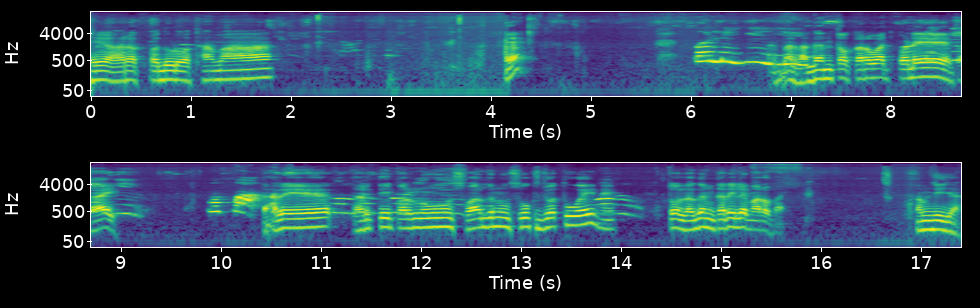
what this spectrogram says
હે હરક પદુડો થામા. હે? લગન તો કરવા જ પડે ભાઈ. તારે ધરતી પરનું સ્વર્ગનું સુખ જોતું હોય ને, તો લગ્ન કરી લે મારો ભાઈ. સમજી જા.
